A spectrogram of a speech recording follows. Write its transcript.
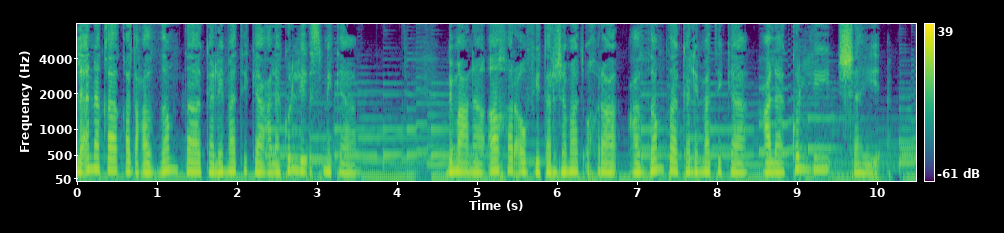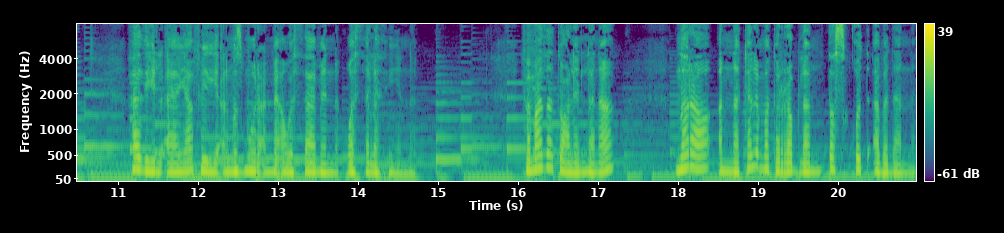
لأنك قد عظمت كلمتك على كل اسمك. بمعنى آخر أو في ترجمات أخرى عظمت كلمتك على كل شيء. هذه الآية في المزمور المئة والثامن والثلاثين. فماذا تعلن لنا؟ نرى أن كلمة الرب لن تسقط أبدا.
